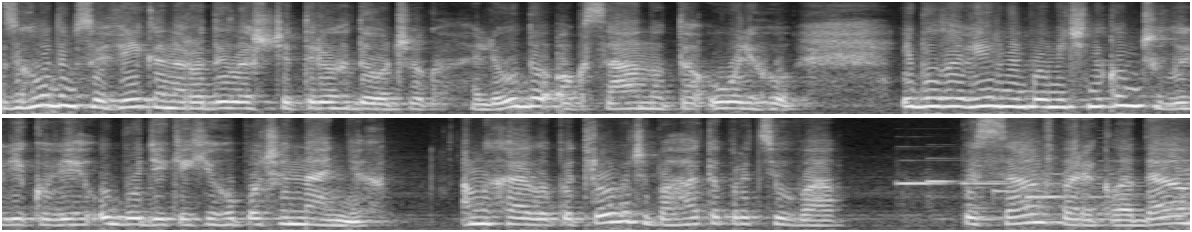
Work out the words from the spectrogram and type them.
Згодом Софійка народила ще трьох дочок Люду, Оксану та Ольгу, і була вірним помічником чоловікові у будь-яких його починаннях. А Михайло Петрович багато працював. Писав, перекладав,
